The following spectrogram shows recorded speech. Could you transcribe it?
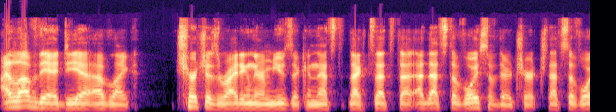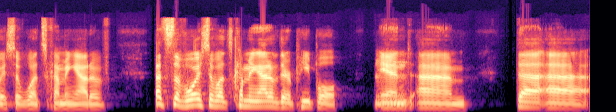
I love the idea of like churches writing their music, and that's that's that's that, that's the voice of their church. That's the voice of what's coming out of. That's the voice of what's coming out of their people, Mhm. and um, the uh,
